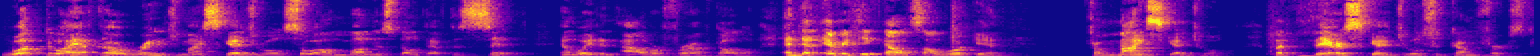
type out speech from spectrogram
what do I have to arrange my schedule so almonas don't have to sit and wait an hour for Havdalah. And then everything else I'll work in from my schedule. But their schedule should come first.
